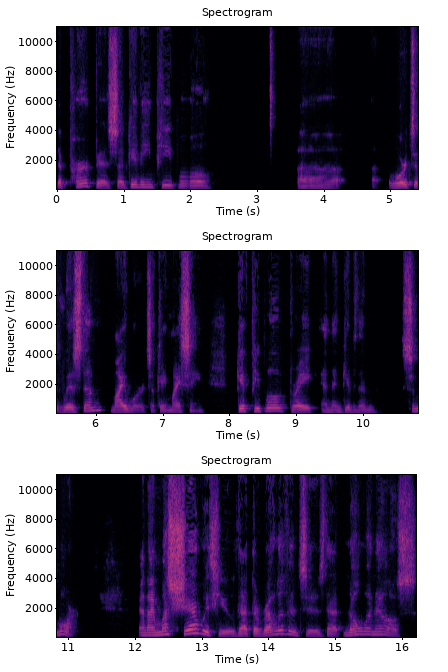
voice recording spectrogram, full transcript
the purpose of giving people uh, uh, words of wisdom, my words, okay, my saying, give people a break and then give them some more. And I must share with you that the relevance is that no one else,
